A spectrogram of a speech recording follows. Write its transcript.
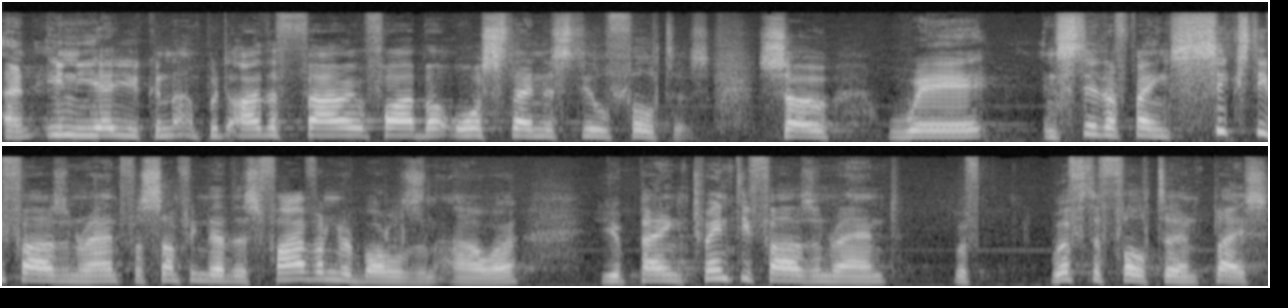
And in here, you can put either fiber or stainless steel filters. So where instead of paying 60,000 Rand for something that is 500 bottles an hour, you're paying 20,000 Rand with, with the filter in place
